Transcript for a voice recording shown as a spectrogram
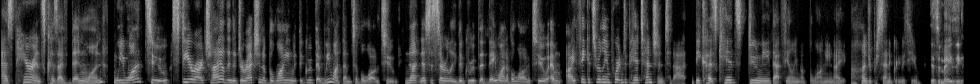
as parents, because I've been one, we want to steer our child in the direction of belonging with the group that we want them to belong to, not necessarily the group that they want to belong to. And I think it's really important to pay attention to that because kids do need that feeling of belonging. I 100% agree with you. It's amazing.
